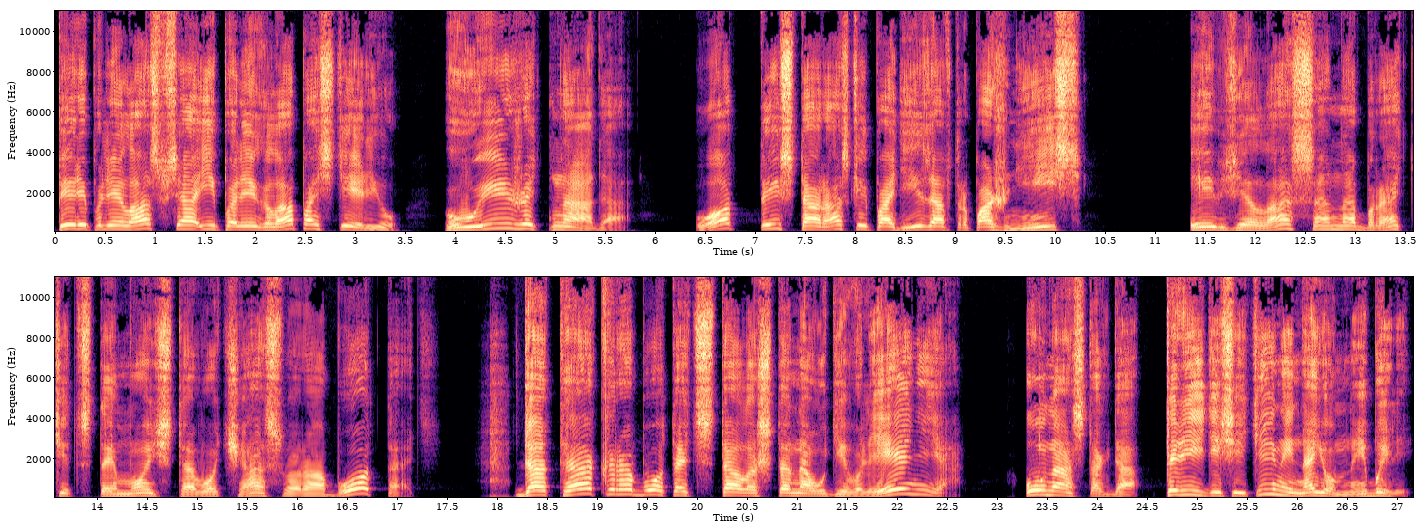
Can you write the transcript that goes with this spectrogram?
Переплелась вся и полегла постелью. Выжить надо. Вот ты с Тараской поди завтра пожнись. И взялась она, братец ты мой, с того часу работать. Да так работать стало, что на удивление. У нас тогда три десятины наемные были.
